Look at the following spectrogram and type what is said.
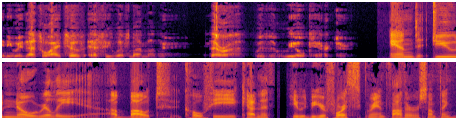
anyway, that's why I chose Essie was my mother. Sarah was a real character. And do you know really about Kofi Kenneth? He would be your fourth grandfather or something?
